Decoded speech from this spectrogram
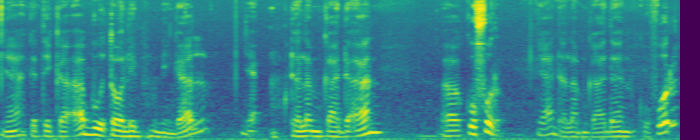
ya. Ketika Abu Talib meninggal ya dalam keadaan uh, kufur ya dalam keadaan kufur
